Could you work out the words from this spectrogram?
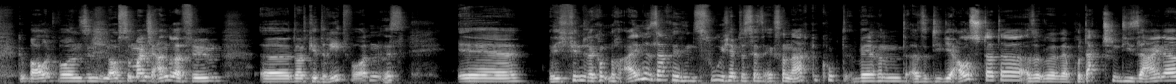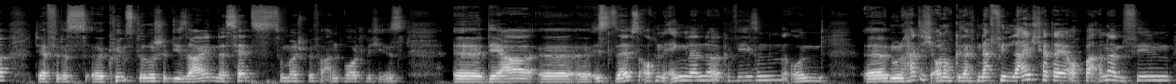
gebaut worden sind und auch so manch anderer Film äh, dort gedreht worden ist. Äh, ich finde, da kommt noch eine Sache hinzu. Ich habe das jetzt extra nachgeguckt, während also die die Ausstatter, also oder der Production Designer, der für das äh, künstlerische Design der Sets zum Beispiel verantwortlich ist, äh, der äh, ist selbst auch ein Engländer gewesen und Äh, nun hatte ich auch noch gedacht, na, vielleicht hat er ja auch bei anderen Filmen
